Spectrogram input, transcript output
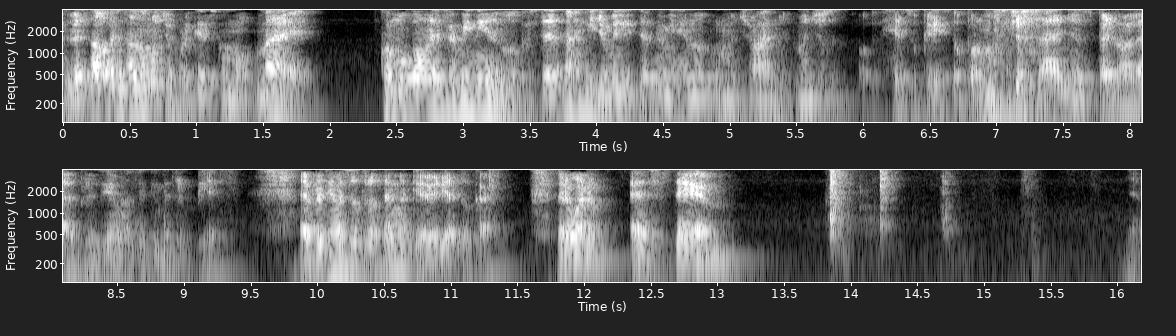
lo he estado pensando mucho porque es como, mae, como con el feminismo, que ustedes saben que yo milité el feminismo por muchos años, muchos, Jesucristo, por muchos años, perdón, la depresión hace que me trepiese. La depresión es otro tema que debería tocar. Pero bueno, este... Ya.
